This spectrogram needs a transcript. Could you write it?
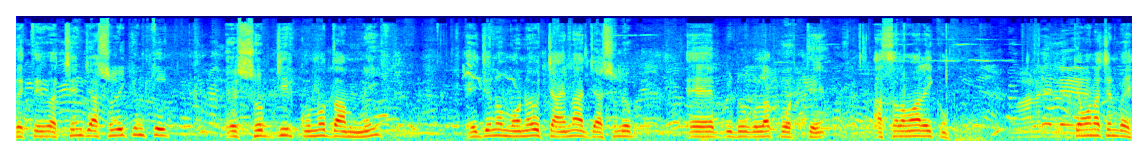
দেখতেই পাচ্ছেন যে আসলে কিন্তু এ সবজির কোনো দাম নেই। এই জন্য মনেও চায় না যে আসলে ভিডিওগুলো করতে। আসসালামু আলাইকুম। কেমন আছেন ভাই?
